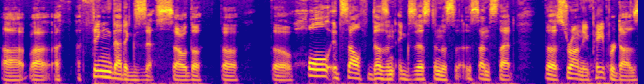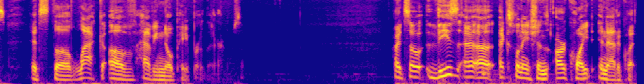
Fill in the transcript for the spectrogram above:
uh, a, a, thing that exists. So the the the hole itself doesn't exist in the sense that the surrounding paper does. It's the lack of having no paper there. So. All right, so these uh, explanations are quite inadequate.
